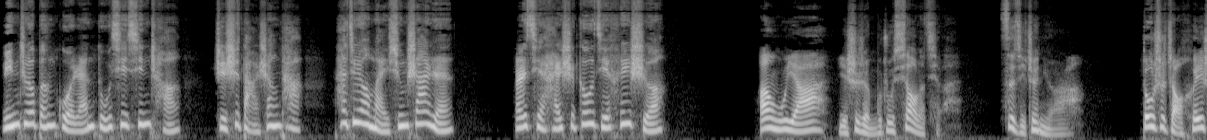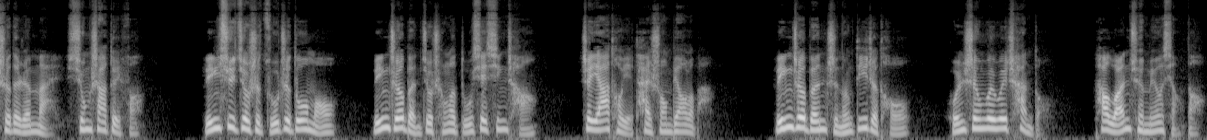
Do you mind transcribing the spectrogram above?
林哲本果然毒蝎心肠，只是打伤他，他就要买凶杀人，而且还是勾结黑蛇。”安无涯也是忍不住笑了起来。自己这女儿啊，都是找黑蛇的人买凶杀对方。林旭就是足智多谋，林哲本就成了毒蝎心肠，这丫头也太双标了吧！林哲本只能低着头，浑身微微颤抖。他完全没有想到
